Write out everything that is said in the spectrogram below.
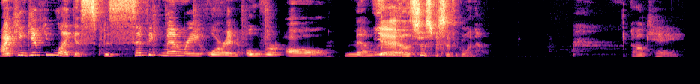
I can give you like a specific memory or an overall memory. Yeah, let's do a specific one. Okay.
